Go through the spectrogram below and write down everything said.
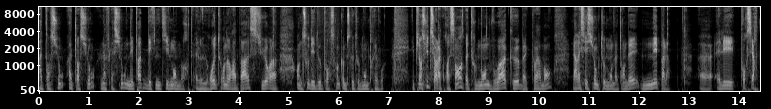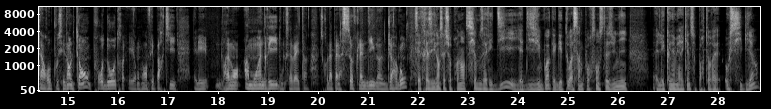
attention, attention, l'inflation n'est pas définitivement morte. Elle ne retournera pas sur en dessous des 2% comme ce que tout le monde prévoit. Et puis ensuite, sur la croissance, bah, tout le monde voit que bah, clairement, la récession que tout le monde attendait n'est pas là. Euh, elle est pour certains repoussée dans le temps, pour d'autres, et on en fait partie, elle est vraiment amoindrie, donc ça va être ce qu'on appelle un soft landing dans notre jargon. Cette résilience est surprenante. Si on nous avait dit il y a 18 mois des taux à 5% aux États-Unis, l'économie américaine se porterait aussi bien,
